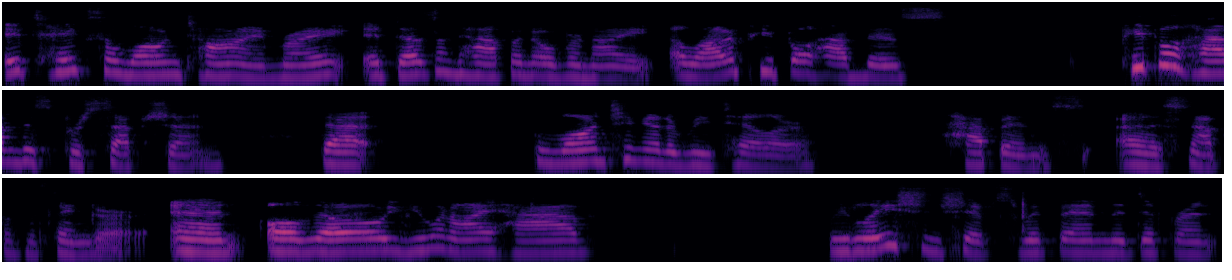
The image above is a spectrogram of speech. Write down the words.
it takes a long time right it doesn't happen overnight a lot of people have this people have this perception that launching at a retailer happens at a snap of a finger. And although you and I have relationships within the different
